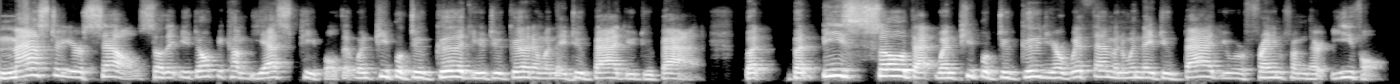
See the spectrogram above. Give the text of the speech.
master yourselves so that you don't become yes people that when people do good you do good and when they do bad you do bad but but be so that when people do good you're with them and when they do bad you refrain from their evil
